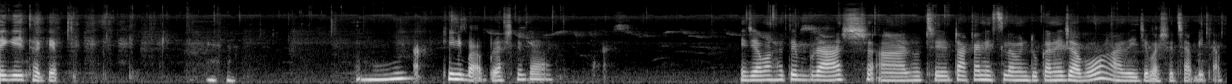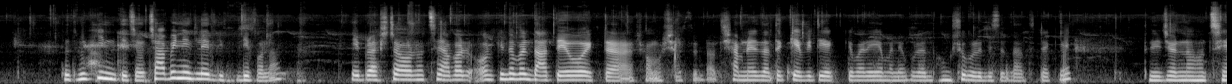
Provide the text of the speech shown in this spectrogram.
লেগেই থাকে। উম, কি নিবা? ব্রাশ নিবা? এই যে আমার হাতে ব্রাশ আর হচ্ছে টাকা নিয়েছিলাম আমি দোকানে যাব। আর এই যে বাসার চাবিটা। তো তুমি কি নিতে চাও? চাবি নিলে দিব না? এই ব্রাশটা ওর হচ্ছে, আবার ওর কিন্তু আবার দাঁতেও একটা সমস্যা আছে, দাঁত সামনে দাঁতে কেভিটি একেবারে মানে পুরো ধ্বংস করে দিয়েছে দাঁতটাকে। তো এই জন্য হচ্ছে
